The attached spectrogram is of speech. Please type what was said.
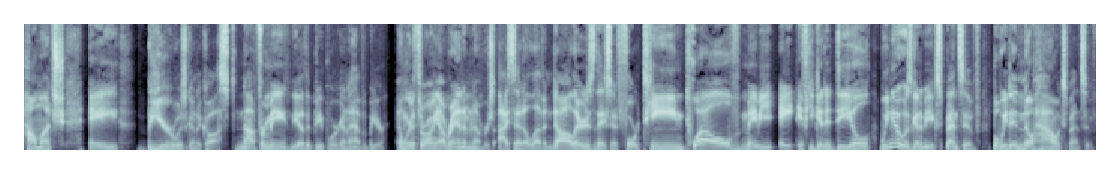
how much a beer was going to cost. Not for me, the other people were going to have a beer. And we were throwing out random numbers. I said $11, they said 14, 12, maybe 8 if you get a deal. We knew it was going to be expensive, but we didn't know how expensive.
